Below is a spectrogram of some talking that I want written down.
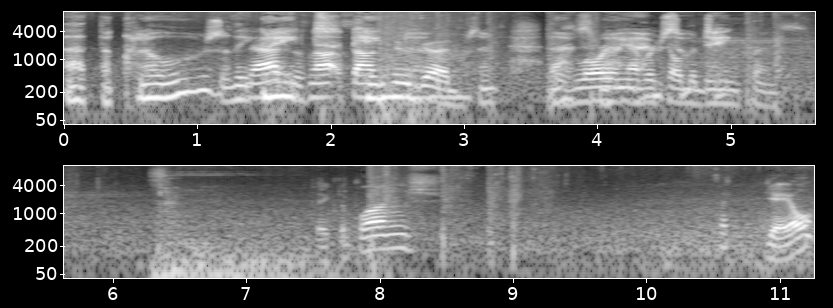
At the close of the That great does not sound too good. kingdoms, and that's Lorian why never I'm killed so the demon take- prince. Take the plunge. Is that Gael?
